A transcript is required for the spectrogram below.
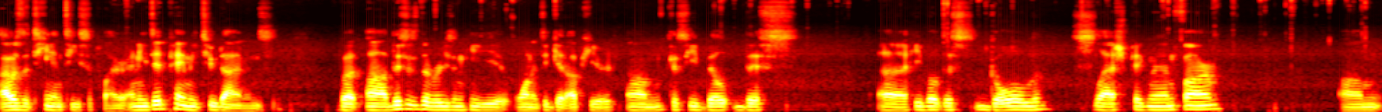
I was the TNT supplier, and he did pay me two diamonds. But uh, this is the reason he wanted to get up here, because um, he built this. Uh, he built this gold slash pigman farm, um,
